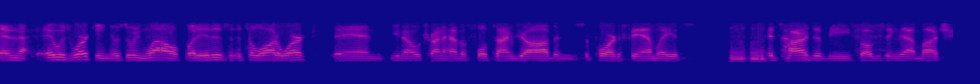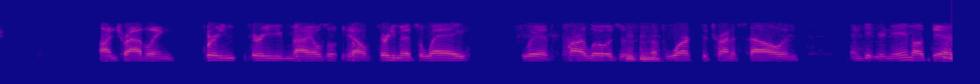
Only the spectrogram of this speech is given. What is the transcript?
And it was working. It was doing well, but it is it's a lot of work, and you know, trying to have a full time job and support a family. It's mm-hmm. it's hard to be focusing that much on traveling 30, 30 miles, you know, 30 minutes away with carloads of, mm-hmm. of work to try to sell and, and get your name out there.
